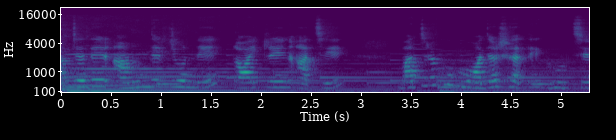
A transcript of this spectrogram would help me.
বাচ্চাদের আনন্দের জন্য টয় ট্রেন আছে। বাচ্চারা খুব মজার সাথে ঘুরছে।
